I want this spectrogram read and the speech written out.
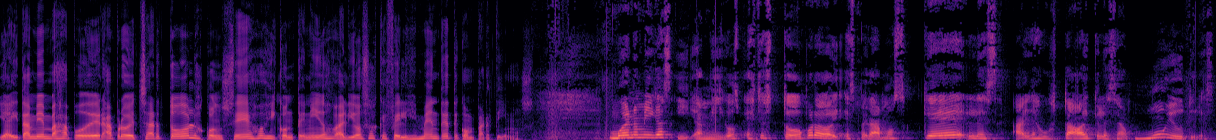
Y ahí también vas a poder aprovechar todos los consejos y contenidos valiosos que felizmente te compartimos. Bueno, amigas y amigos, esto es todo por hoy. Esperamos que les haya gustado y que les sean muy útiles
